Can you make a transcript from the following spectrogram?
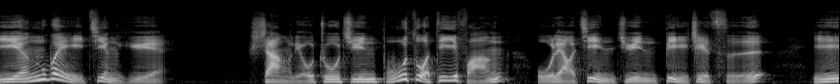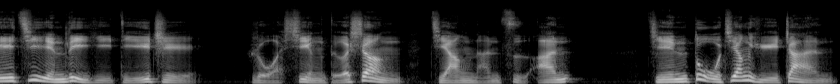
营卫敬曰：“上流诸军不做堤防，无料晋军必至此，宜尽力以敌之。”若幸得胜，江南自安；今渡江与战，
